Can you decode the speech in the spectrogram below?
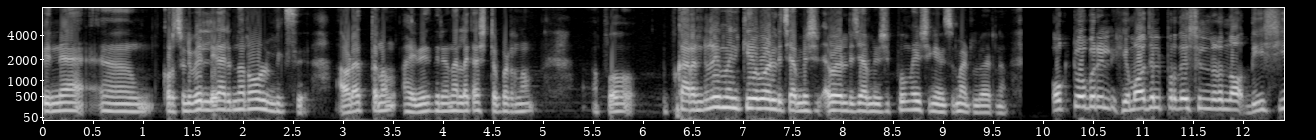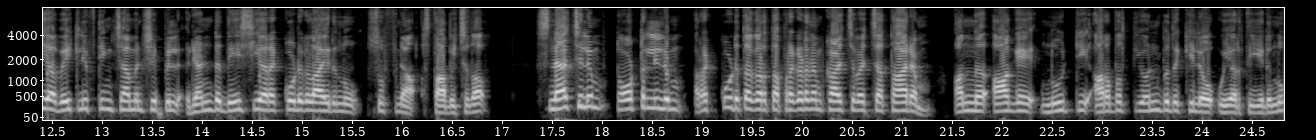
പിന്നെ കുറച്ചുകൂടി വലിയ കാര്യം എന്ന് പറഞ്ഞാൽ ഒളിമ്പിക്സ് അവിടെ എത്തണം. അതിന് നല്ല കഷ്ടപ്പെടണം. അപ്പോൾ കറണ്ട് ഡ്രീം എനിക്ക് വേൾഡ് ചാമ്പ്യൻഷിപ്പ് വേൾഡ് ചാമ്പ്യൻഷിപ്പും ഏഷ്യൻ ഗെയിംസും മെഡൽ വരണം. ഒക്ടോബറിൽ ഹിമാചൽ പ്രദേശിൽ നടന്ന ദേശീയ വെയ്റ്റ് ലിഫ്റ്റിംഗ് ചാമ്പ്യൻഷിപ്പിൽ രണ്ട് ദേശീയ റെക്കോർഡുകളായിരുന്നു സുഫ്ന സ്ഥാപിച്ചത്. സ്നാച്ചിലും ടോട്ടലിലും റെക്കോർഡ് തകർത്ത പ്രകടനം കാഴ്ചവെച്ച താരം അന്ന് ആകെ നൂറ്റി അറുപത്തിയൊൻപത് കിലോ ഉയർത്തിയിരുന്നു.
